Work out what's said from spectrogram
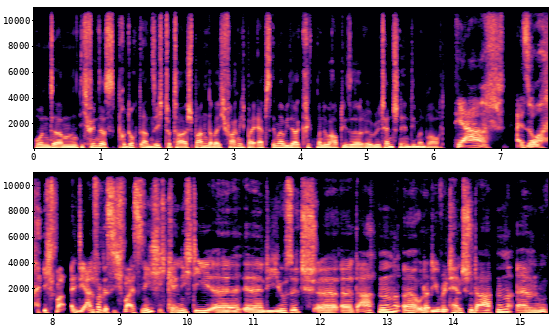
Und ähm, ich finde das Produkt an sich total spannend, aber ich frage mich bei Apps immer wieder, kriegt man überhaupt diese äh, Retention hin, die man braucht? Ja, also ich die Antwort ist, ich weiß nicht. Ich kenne nicht die äh, äh die Usage-Daten äh, oder die Retention-Daten. Ähm,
